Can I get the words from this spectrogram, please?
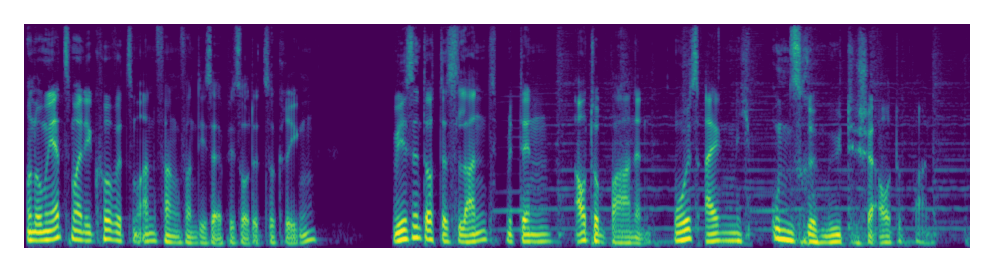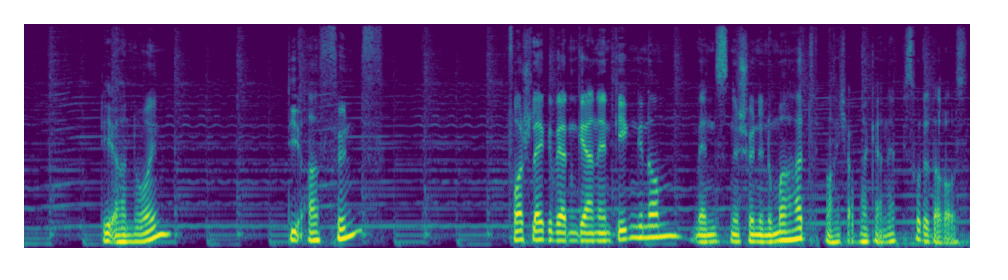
Und um jetzt mal die Kurve zum Anfang von dieser Episode zu kriegen, wir sind doch das Land mit den Autobahnen. Wo ist eigentlich unsere mythische Autobahn? Die A9? Die A5? Vorschläge werden gerne entgegengenommen. Wenn es eine schöne Nummer hat, mache ich auch mal gerne eine Episode daraus.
